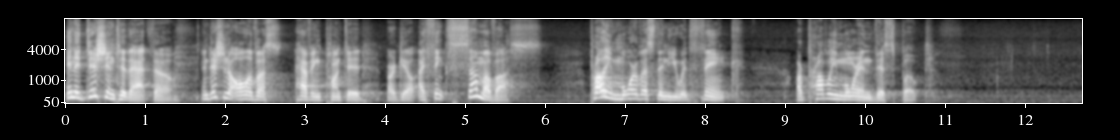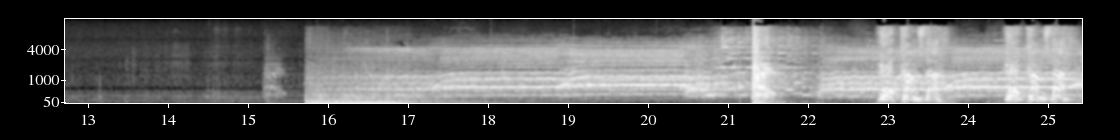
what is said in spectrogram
In addition to that, though, in addition to all of us having punted our guilt, I think some of us, probably more of us than you would think, are probably more in this boat. Here comes the, here comes the,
